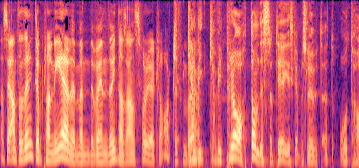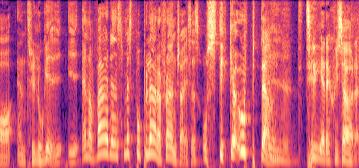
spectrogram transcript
alltså jag antar att han inte planerade men det var ändå inte hans ansvar att göra klart det från Kan början. vi, kan vi prata om det strategiska beslutet och ta en trilogi i en av världens mest populära franchises och stycka upp den till tre regissörer?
